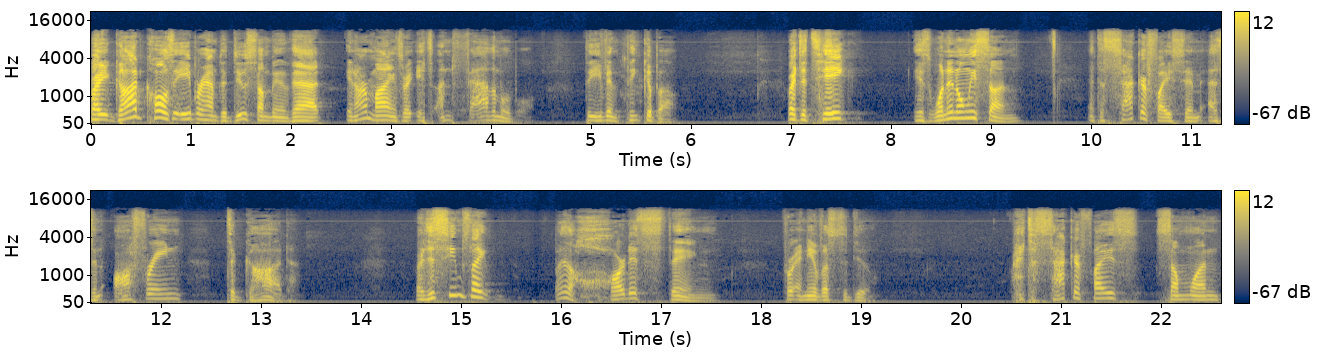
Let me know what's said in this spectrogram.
Right? God calls Abraham to do something that, in our minds, right, it's unfathomable to even think about. Right? To take his one and only son and to sacrifice him as an offering to God. Right? This seems like probably the hardest thing for any of us to do. Right? To sacrifice someone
